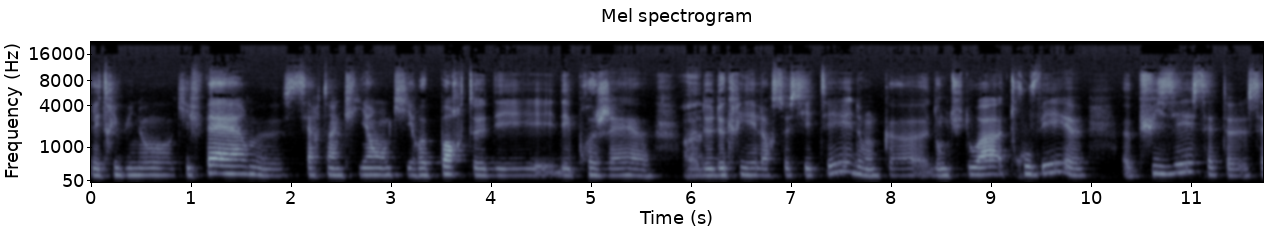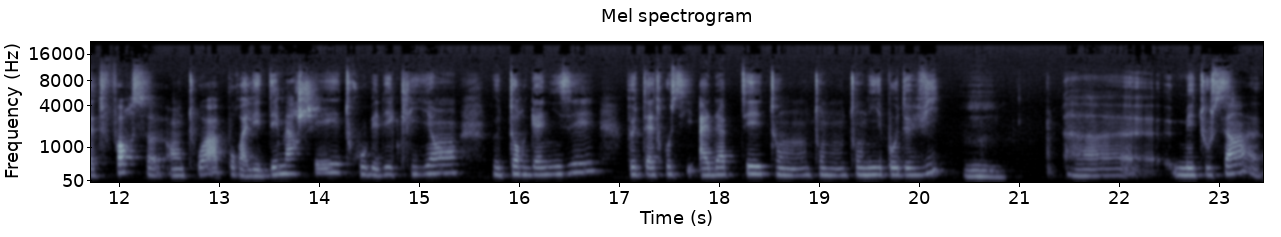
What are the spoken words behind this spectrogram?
les tribunaux qui ferment, certains clients qui reportent des, des projets euh, de, de, créer leur société. Donc, donc tu dois trouver euh, puiser cette, euh, cette force en toi pour aller démarcher, trouver des clients, euh, t'organiser, peut-être aussi adapter ton, ton, ton, niveau de vie. Mmh. mais tout ça,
